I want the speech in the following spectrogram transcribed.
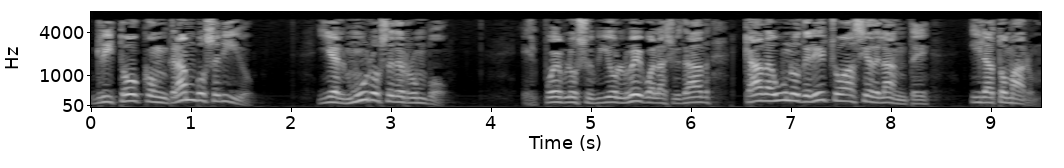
gritó con gran vocerío, y el muro se derrumbó. El pueblo subió luego a la ciudad, cada uno derecho hacia adelante, y la tomaron.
